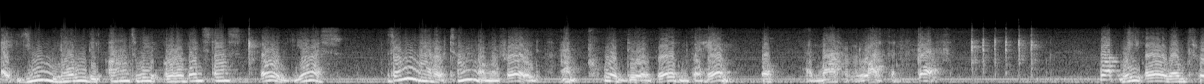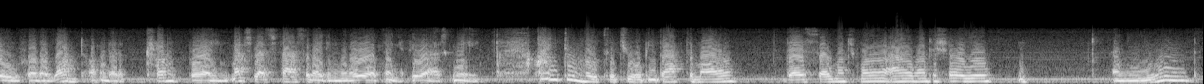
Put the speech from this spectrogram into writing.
Uh, you know the odds we were against us? Oh, yes. It's only a matter of time, I'm afraid. And poor dear Virdon for him. Oh, a matter of life and death. What we all went through for the want of an electronic brain, much less fascinating than the real thing, if you ask me. I do hope that you will be back tomorrow. There's so much more I want to show you. And you would.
